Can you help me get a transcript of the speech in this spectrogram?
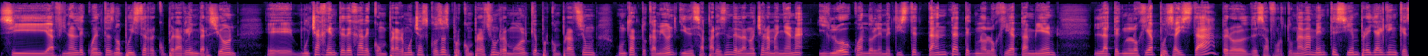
si a final de cuentas no pudiste recuperar la inversión. Eh, mucha gente deja de comprar muchas cosas por comprarse un remolque, por comprarse un, un tractocamión y desaparecen de la noche a la mañana y luego cuando le metiste tanta tecnología también, la tecnología pues ahí está, pero desafortunadamente siempre hay alguien que,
